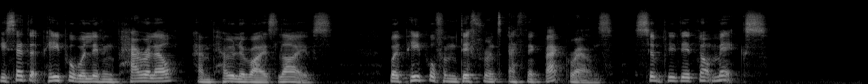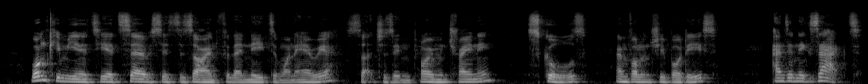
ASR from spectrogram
He said that people were living parallel and polarised lives, where people from different ethnic backgrounds simply did not mix. One community had services designed for their needs in one area, such as employment training, schools, and voluntary bodies, and an exact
